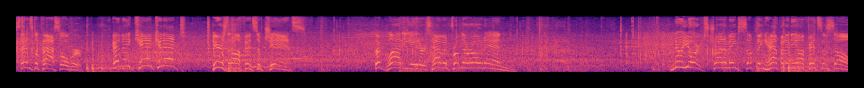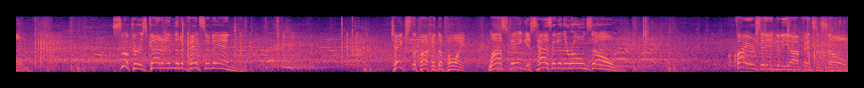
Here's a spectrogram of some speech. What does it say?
Sends the pass over. And they can't connect. Here's an offensive chance. The Gladiators have it from their own end. New York's trying to make something happen in the offensive zone. Zucker's got it in the defensive end. Takes the puck at the point. Las Vegas has it in their own zone. Fires it into the offensive zone.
